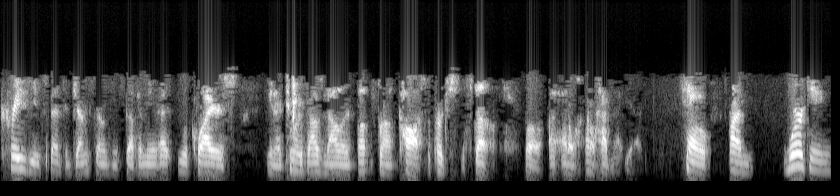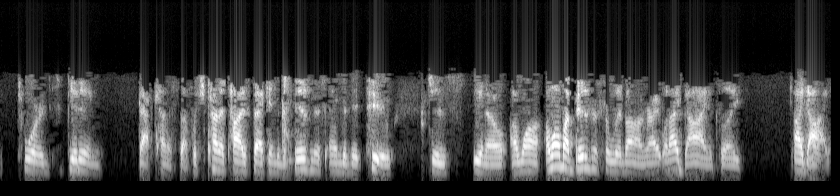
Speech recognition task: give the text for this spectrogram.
crazy expensive gemstones and stuff, I mean, it requires you know two hundred thousand dollar upfront cost to purchase the stone. Well, I, I don't I don't have that yet. So I'm working towards getting that kind of stuff, which kind of ties back into the business end of it too, which is, you know, I want, I want my business to live on, right? When I die, it's like, I die.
